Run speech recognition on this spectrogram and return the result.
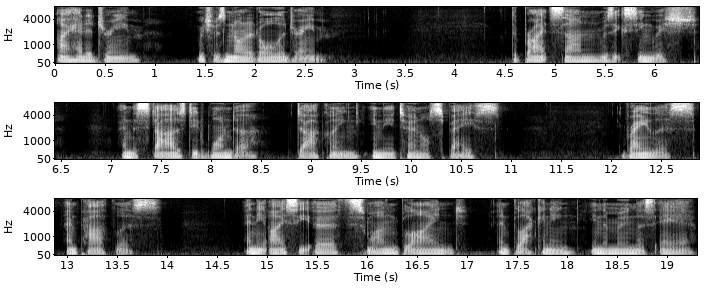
I had a dream, which was not at all a dream. The bright sun was extinguished, and the stars did wander, darkling in the eternal space, rayless and pathless, and the icy earth swung blind and blackening in the moonless air.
